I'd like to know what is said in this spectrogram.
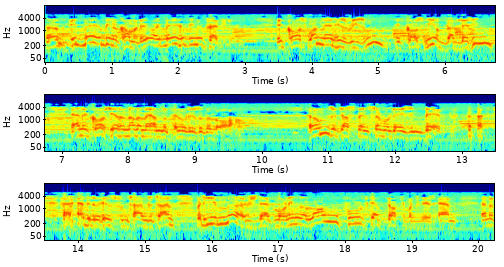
Um, it may have been a comedy or it may have been a tragedy. It cost one man his reason, it cost me a bloodletting, and it cost yet another man the penalties of the law. Holmes had just spent several days in bed, habit of his from time to time, but he emerged that morning with a long foolscap document in his hand and a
